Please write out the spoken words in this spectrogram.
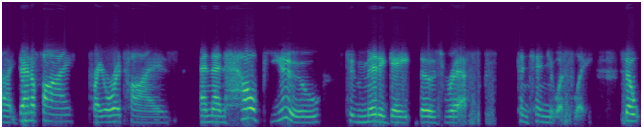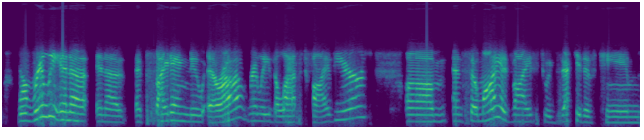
identify, prioritize, and then help you to mitigate those risks continuously. So we're really in a in a exciting new era, really the last five years. Um, and so my advice to executive teams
